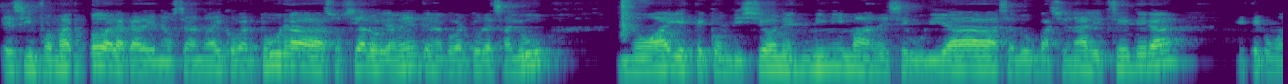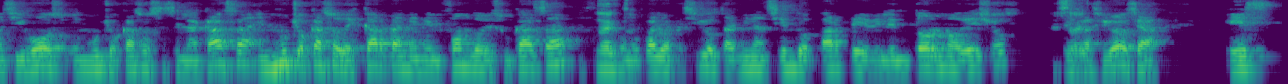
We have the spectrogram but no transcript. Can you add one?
Es informar toda la cadena, o sea, no hay cobertura social, obviamente, no hay cobertura de salud, no hay este, condiciones mínimas de seguridad, salud ocupacional, etcétera. Este, como decís vos, en muchos casos es en la casa, en muchos casos descartan en el fondo de su casa, con lo cual los residuos terminan siendo parte del entorno de ellos, de la ciudad. O sea, es,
